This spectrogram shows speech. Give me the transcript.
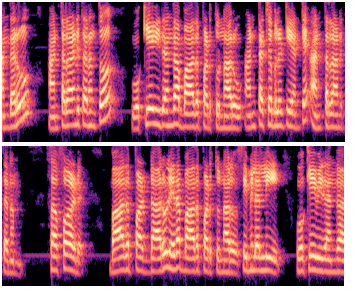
అందరూ అంటరానితనంతో ఒకే విధంగా బాధపడుతున్నారు. అన్టచబిలిటీ అంటే అంటరానితనం సఫర్డ్ బాధపడ్డారు లేదా బాధపడుతున్నారు. సిమిలర్లీ ఒకే విధంగా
